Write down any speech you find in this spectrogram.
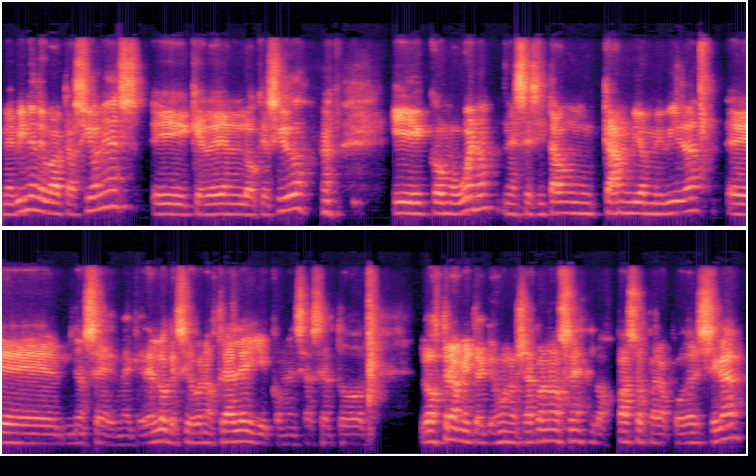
me vine de vacaciones y quedé enloquecido. y como, bueno, necesitaba un cambio en mi vida, eh, no sé, me quedé enloquecido con Australia y comencé a hacer todos los trámites que uno ya conoce, los pasos para poder llegar.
